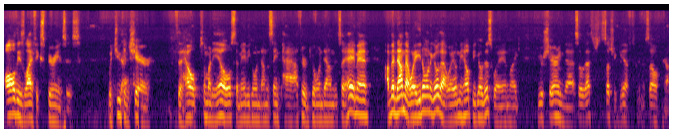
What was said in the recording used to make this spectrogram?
all these life experiences which you can share to help somebody else that may be going down the same path or going down and say, hey man, I've been down that way. You don't want to go that way. Let me help you go this way. And like you're sharing that. So that's such a gift in itself. Yeah.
